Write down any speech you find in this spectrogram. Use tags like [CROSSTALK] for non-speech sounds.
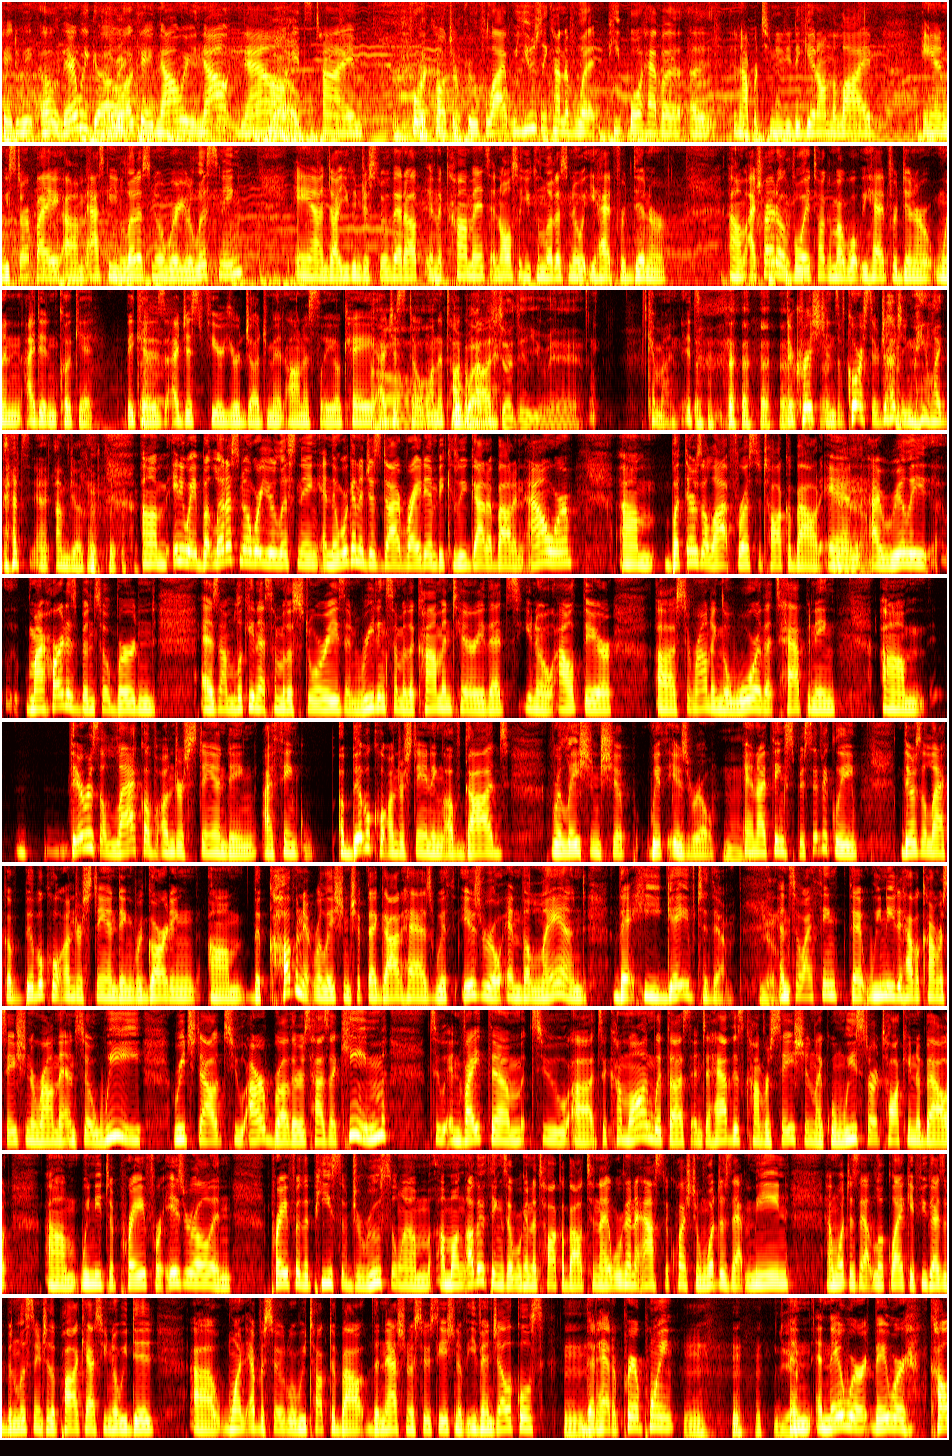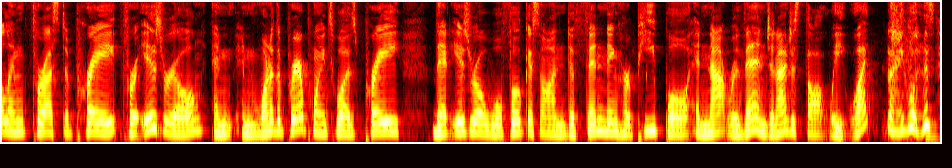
Okay, do we? Oh, there we go. There we go. Okay, now we now now No. it's time for [LAUGHS] Culture Proof Live. We usually kind of let people have a, a an opportunity to get on the live, and we start by um, asking you to let us know where you're listening, and uh, you can just throw that up in the comments, and also you can let us know what you had for dinner. Um, I try to [LAUGHS] avoid talking about what we had for dinner when I didn't cook it because I just fear your judgment. Honestly, okay, I just don't want to talk Nobody's about. judging you, man. Come on, it's they're Christians. Of course, they're judging me. [LAUGHS] Like that's I'm joking. Um, anyway, but let us know where you're listening, and then we're gonna just dive right in because we've got about an hour. Um, but there's a lot for us to talk about, and Yeah. I really, my heart has been so burdened as I'm looking at some of the stories and reading some of the commentary that's you know out there uh, surrounding the war that's happening there is a lack of understanding, I think, a biblical understanding of God's relationship with Israel. And I think specifically, there's a lack of biblical understanding regarding um, the covenant relationship that God has with Israel and the land that he gave to them. Yeah. And so I think that we need to have a conversation around that. And so we reached out to our brothers, Hazakim, to invite them to uh, to come on with us and to have this conversation. Like when we start talking about, um, we need to pray for Israel and pray for the peace of Jerusalem, among other things that we're going to talk about tonight. We're going to ask the question, what does that mean, and what does that look like? If you guys have been listening to the podcast, you know we did uh, one episode where we talked about the National Association of Evangelicals that had a prayer point. [LAUGHS] And and they were they were calling for us to pray for Israel. And and one of the prayer points was pray that Israel will focus on defending her people and not revenge. And I just thought wait what? [LAUGHS] Like what is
